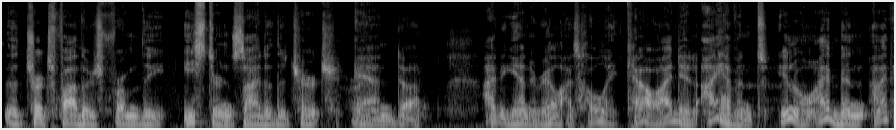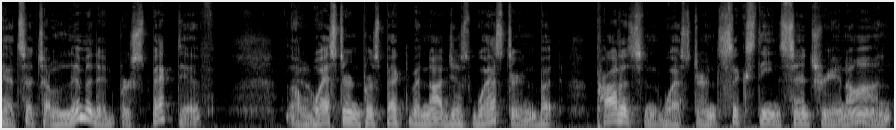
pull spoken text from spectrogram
the church fathers from the eastern side of the church. Right. And uh, I began to realize, holy cow, I did, I haven't, you know, I've been, I've had such a limited perspective, a yeah. Western perspective, but not just Western, but Protestant Western, 16th century and on.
